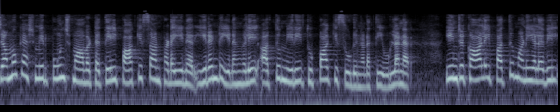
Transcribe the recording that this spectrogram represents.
ஜம்மு காஷ்மீர் பூஞ்ச் மாவட்டத்தில் பாகிஸ்தான் படையினர் இரண்டு இடங்களில் அத்துமீறி துப்பாக்கி சூடு நடத்தியுள்ளனர். இன்று காலை பத்து மணியளவில்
